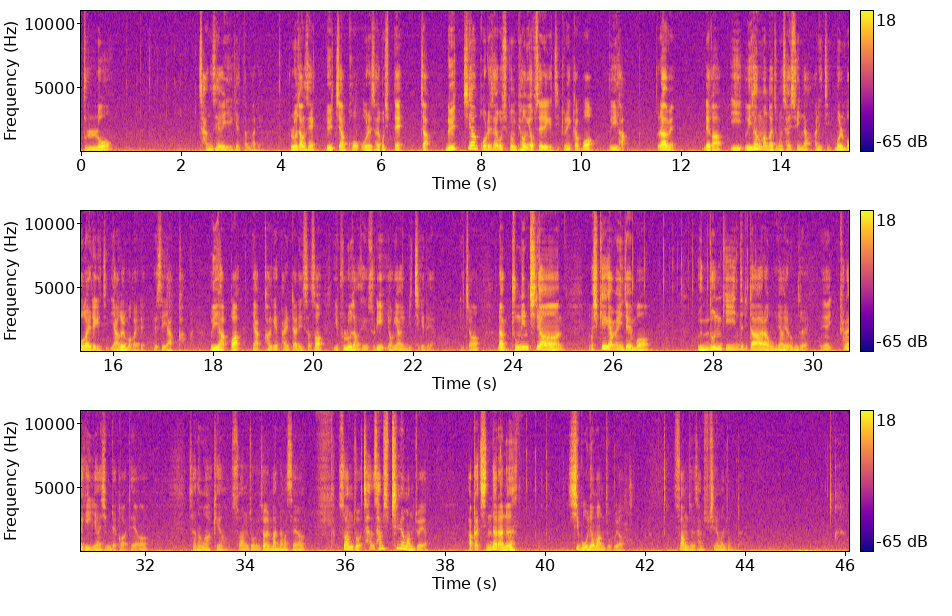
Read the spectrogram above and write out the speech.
불로 장생을 얘기했단 말이야. 불로 장생 늙지 않고 오래 살고 싶대. 자, 늙지 않고 오래 살고 싶으면 병이 없어야 되겠지. 그러니까 뭐 의학. 그 다음에 내가 이 의학만 가지고는 살 수 있나? 아니지. 뭘 먹어야 되겠지. 약을 먹어야 돼. 그래서 약학. 의학과 약학의 발달에 있어서 이 불로장생술이 영향을 미치게 돼요. 그렇죠? 그다음 중림칠연 뭐 쉽게 얘기하면 이제 뭐 은둔기인들이다라고 그냥 여러분들 그냥 편하게 이해하시면 될 것 같아요. 자 넘어갈게요. 수왕조 이제 얼마 안 남았어요. 수왕조 37년 왕조예요. 아까 진나라는 15년 왕조고요. 수왕조는 37년 왕조입니다.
